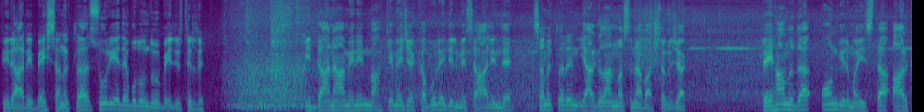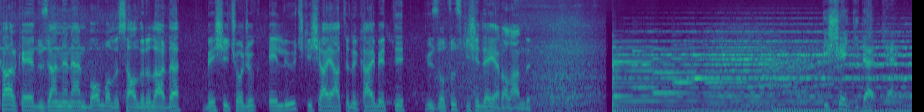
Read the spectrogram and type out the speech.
firari 5 sanıkla Suriye'de bulunduğu belirtildi. İddianamenin mahkemece kabul edilmesi halinde sanıkların yargılanmasına başlanacak. Reyhanlı'da 11 Mayıs'ta arka arkaya düzenlenen bombalı saldırılarda 5'i çocuk 53 kişi hayatını kaybetti, 130 kişi de yaralandı. İşe giderken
